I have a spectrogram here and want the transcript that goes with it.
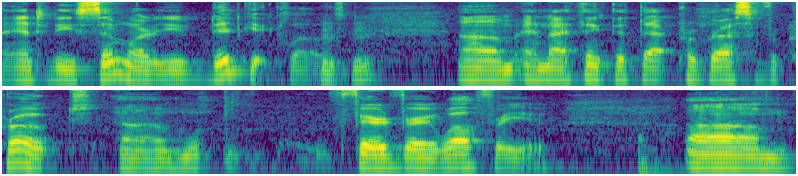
entities similar to you did get closed, mm-hmm. um, and I think that that progressive approach um, fared very well for you. Um,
